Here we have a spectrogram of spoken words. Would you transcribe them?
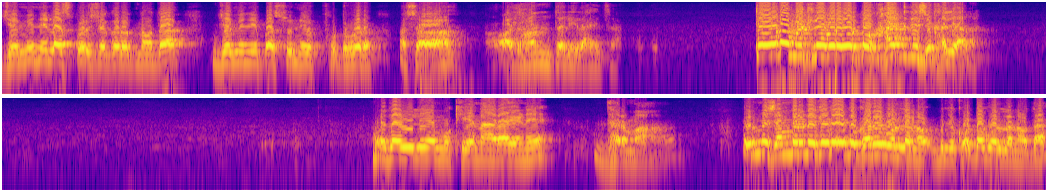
जमिनीला स्पर्श करत नव्हता. जमिनीपासून एक फुटवर असा अधांतरी राहायचा. तेवढं म्हटल्याबरोबर तो खाट दिसे खाली आला. वदविले मुखे नारायणे धर्मा. पूर्ण शंभर टक्के तो खरं बोलला नव्हता म्हणजे खोटं बोलला नव्हता.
